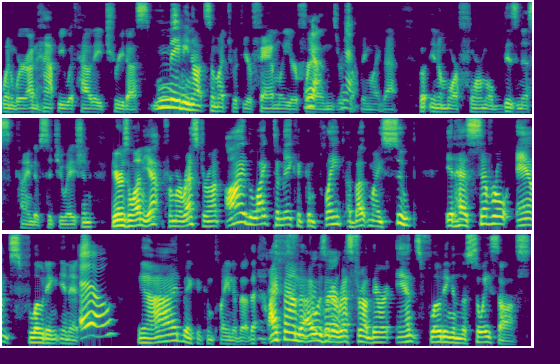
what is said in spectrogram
when we're unhappy with how they treat us. Maybe not so much with your family or friends or no. something like that, but in a more formal business kind of situation. Here's one, yeah, from a restaurant. I'd like to make a complaint about my soup. It has several ants floating in it. Ew. Yeah, I'd make a complaint about that. I That's found I was at a restaurant, there were ants floating in the soy sauce.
